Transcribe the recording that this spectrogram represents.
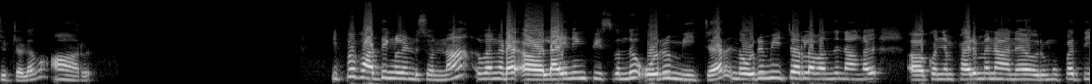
சுற்றளவு ஆறு. இப்போ பார்த்தீங்களன்னு சொன்னால் இவங்களோட லைனிங் பீஸ் வந்து ஒரு மீட்டர் இந்த ஒரு மீட்டரில் வந்து நாங்கள் கொஞ்சம் பருமனான ஒரு முப்பத்தி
